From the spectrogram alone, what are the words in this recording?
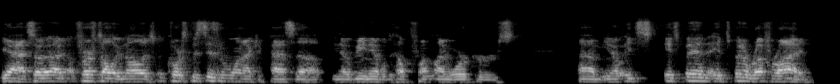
Yeah. So uh, first, I'll acknowledge. Of course, this isn't one I could pass up. You know, being able to help frontline workers. Um, you know, it's it's been it's been a rough ride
